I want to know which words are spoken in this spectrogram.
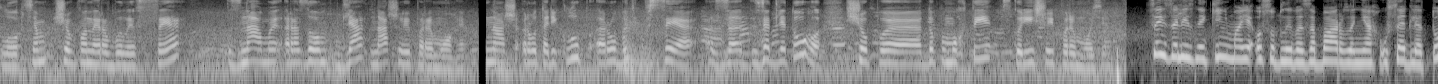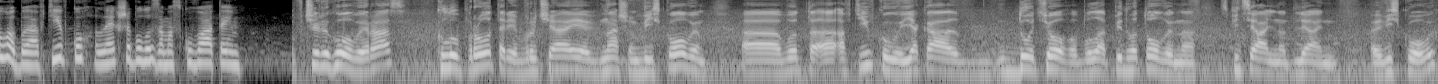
хлопцям, щоб вони робили все з нами разом для нашої перемоги. Наш ротарі клуб робить все за- задля того, щоб е, допомогти скорішій перемозі. Цей залізний кінь має особливе забарвлення. Усе для того, аби автівку легше було замаскувати. В черговий раз клуб Ротарі вручає нашим військовим е, от, е, автівку, яка до цього була підготовлена спеціально для е, військових.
